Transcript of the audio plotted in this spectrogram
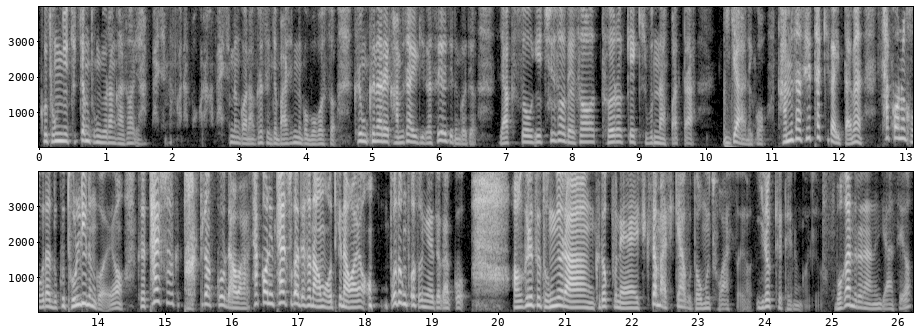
그 동료 직장 동료랑 가서 야 맛있는 거나 맛있는 거나 그래서 이제 맛있는 거 먹었어. 그럼 그날의 감사일기가 쓰여지는 거죠. 약속이 취소돼서 더럽게 기분 나빴다. 이게 아니고 감사 세탁기가 있다면 사건을 거기다 넣고 돌리는 거예요. 그래서 탈수가 탁 뛰갖고 나와. 사건이 탈수가 돼서 나오면 어떻게 나와요? 뽀송뽀송해져 갖고. 아 그래도 동료랑 그 덕분에 식사 맛있게 하고 너무 좋았어요. 이렇게 되는 거죠. 뭐가 늘어나는지 아세요?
